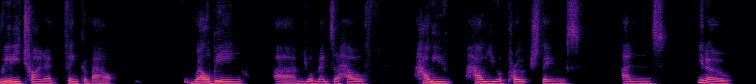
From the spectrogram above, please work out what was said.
really trying to think about well-being um, your mental health how you how you approach things and you know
